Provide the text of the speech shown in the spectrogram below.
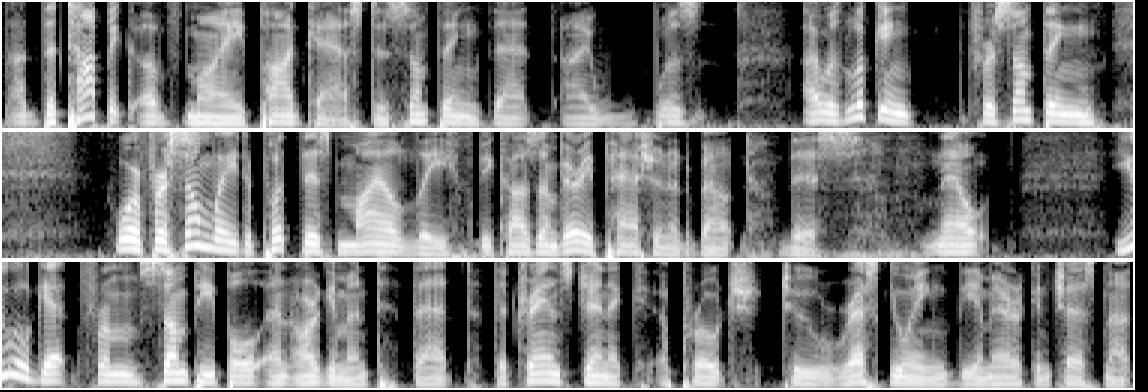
uh, the topic of my podcast is something that I was I was looking for something or for some way to put this mildly, because I'm very passionate about this. Now, you will get from some people an argument that the transgenic approach to rescuing the American chestnut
